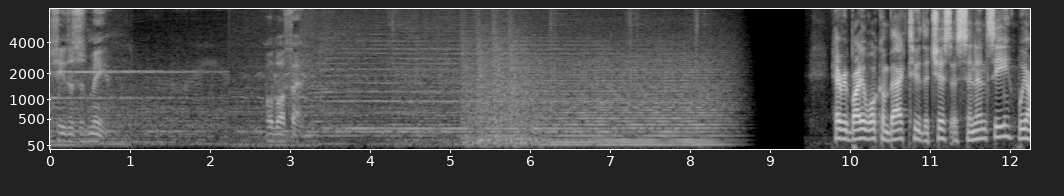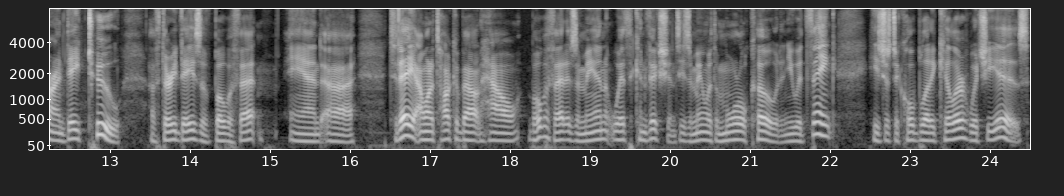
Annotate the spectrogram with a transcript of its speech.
See, this is me. Boba Fett. Hey everybody, welcome back to the Chiss Ascendancy. We are on day two of 30 Days of Boba Fett, and uh, today I want to talk about how Boba Fett is a man with convictions. He's a man with a moral code, and you would think he's just a cold-blooded killer, which he is,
